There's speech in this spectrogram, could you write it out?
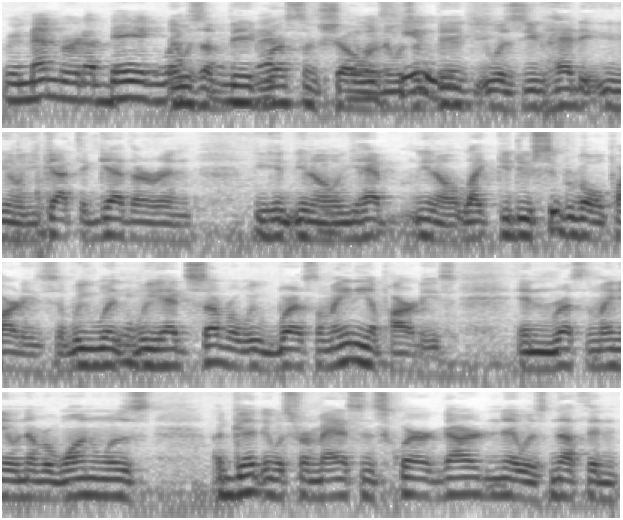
remembered a big. It was a big event. wrestling show, It was and it was huge. a big. It was you had to, you know, you got together and you, you know, you have, you know, like you do Super Bowl parties. We went, we had several we WrestleMania parties, and WrestleMania number one was a good. It was from Madison Square Garden. It was nothing.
